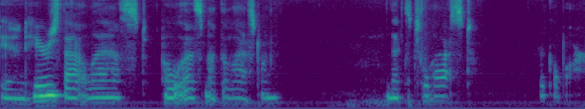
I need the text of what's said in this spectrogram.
And here's that last, oh, that's not the last one. Next to last, vertical bar.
